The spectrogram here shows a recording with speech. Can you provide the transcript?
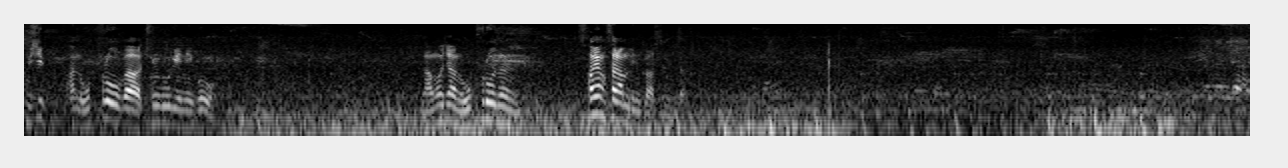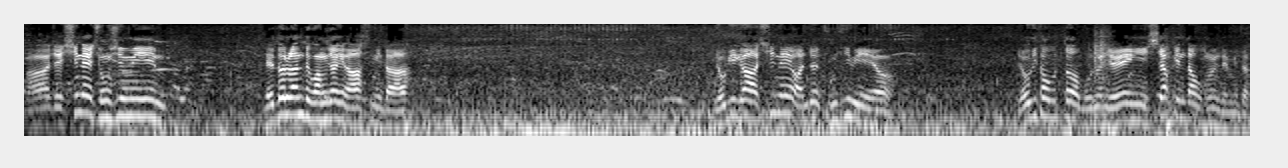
90, 한 5%가 중국인이고, 나머지 한 5%는 서양 사람들인 것 같습니다. 아, 이제 시내 중심인 네덜란드 광장이 나왔습니다. 여기가 시내 완전 중심이에요. 여기서부터 모든 여행이 시작된다고 보면 됩니다.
